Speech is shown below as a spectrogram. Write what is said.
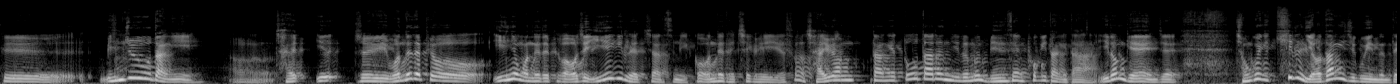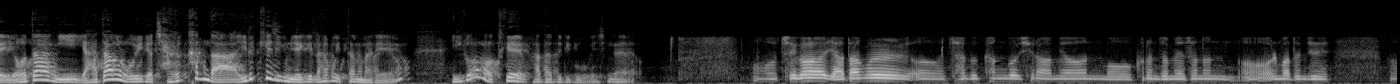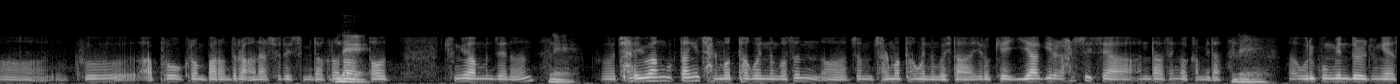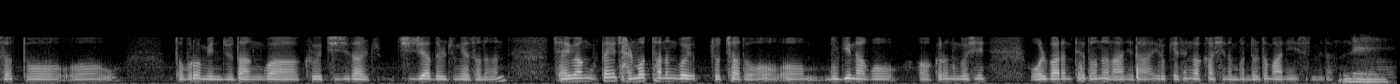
그 민주당이 어, 자, 이, 저희 원내대표 이인영 원내대표가 어제 이 얘기를 했지 않습니까? 원내대책회의에서 자유한국당의 또 다른 이름은 민생 포기당이다. 이런 게 이제 전국의 키를 여당이 지고 있는데 여당이 야당을 오히려 자극한다. 이렇게 지금 얘기를 하고 있단 말이에요. 이건 어떻게 받아들이고 계신가요? 어, 제가 야당을 어, 자극한 것이라면 뭐 그런 점에서는 어, 얼마든지 어, 그 앞으로 그런 발언들을 안 할 수도 있습니다. 그러나 네. 더 중요한 문제는 네, 그 자유한국당이 잘못하고 있는 것은 어, 좀 잘못하고 있는 것이다. 이렇게 이야기를 할 수 있어야 한다 생각합니다. 네, 어, 우리 국민들 중에서 또 어, 더불어민주당과 그 지지자들, 지지자들 중에서는 자유한국당이 잘못하는 것조차도 어, 묵인하고 어, 그러는 것이 올바른 태도는 아니다 이렇게 생각하시는 분들도 많이 있습니다. 네.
